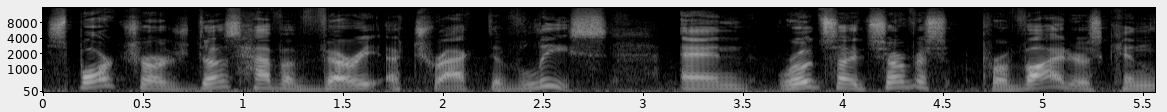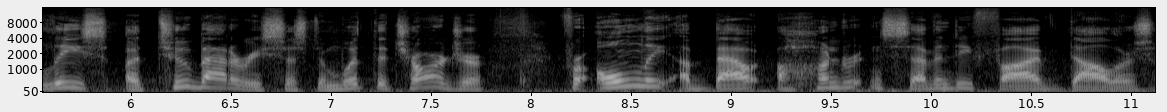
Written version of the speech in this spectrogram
SparkCharge does have a very attractive lease and roadside service providers can lease a two battery system with the charger for only about $175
